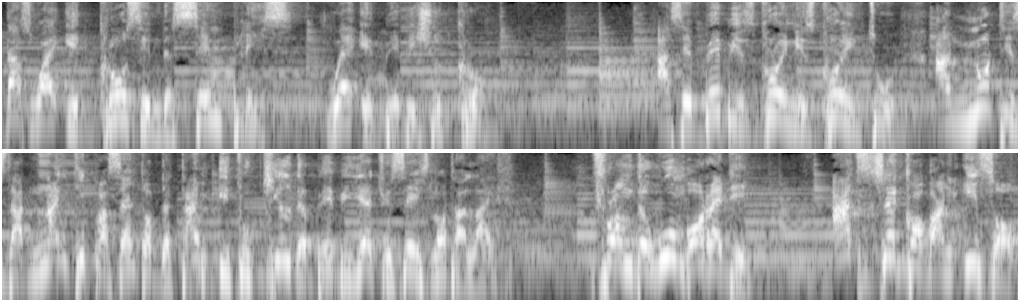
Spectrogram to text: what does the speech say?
That's why it grows in the same place where a baby should grow. As a baby is growing is growing too. And notice that 90% of the time it will kill the baby yet you say it's not alive. From the womb already. Ask Jacob and Esau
